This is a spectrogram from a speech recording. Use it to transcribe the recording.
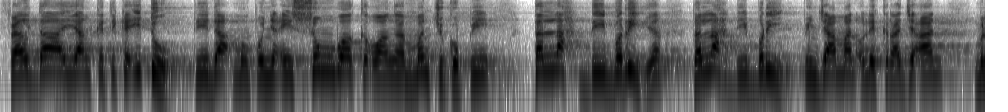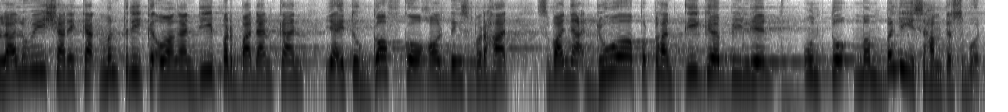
Felda yang ketika itu tidak mempunyai sumber keuangan mencukupi telah diberi ya, telah diberi pinjaman oleh kerajaan melalui syarikat Menteri Keuangan diperbadankan iaitu Gofco Holdings Berhad sebanyak 2.3 bilion untuk membeli saham tersebut.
